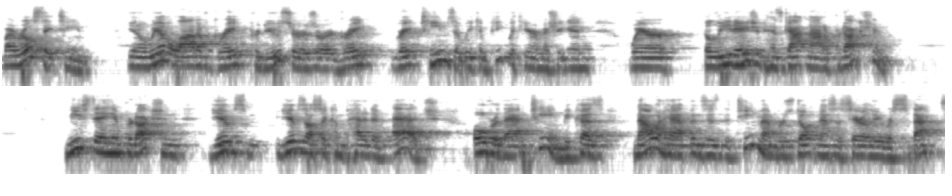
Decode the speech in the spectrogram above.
my real estate team you know, we have a lot of great producers or great, great teams that we compete with here in Michigan where the lead agent has gotten out of production. Me staying in production gives gives us a competitive edge over that team because now what happens is the team members don't necessarily respect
